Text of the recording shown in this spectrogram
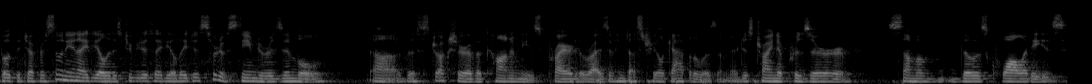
both the Jeffersonian ideal, the distributist ideal, they just sort of seem to resemble uh, the structure of economies prior to the rise of industrial capitalism. They're just trying to preserve some of those qualities,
